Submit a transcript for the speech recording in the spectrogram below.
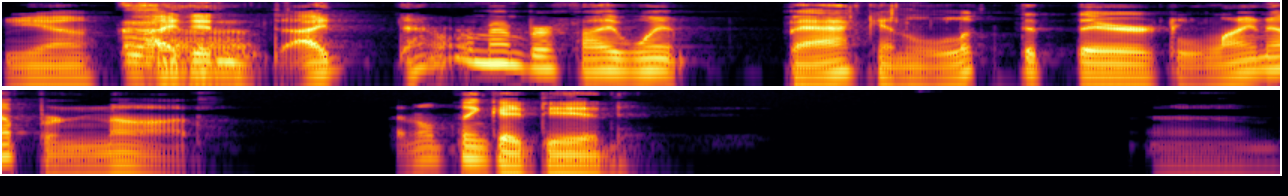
yeah, uh, I didn't. I, I don't remember if I went back and looked at their lineup or not. I don't think I did. Um,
